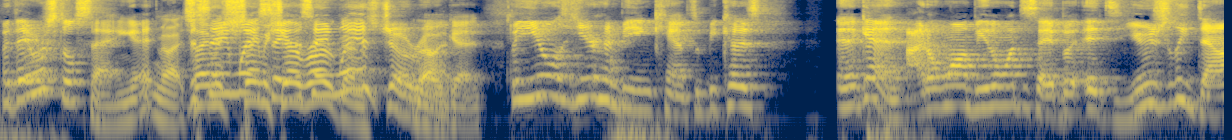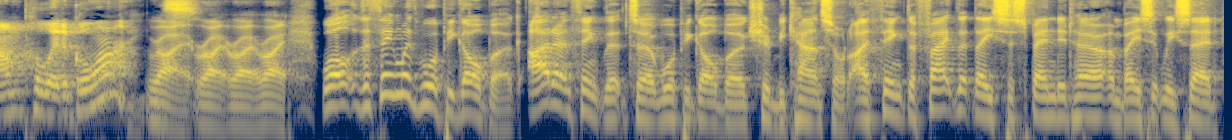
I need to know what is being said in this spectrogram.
but they were still saying it Right. the Same same, as- way, same as Joe the same way as Joe Right. Rogan. But you don't hear him being canceled because. And again, I don't want to be the one to say it, but it's usually down political lines. Right, right, right, right. Well, the thing with Whoopi Goldberg, I don't think that uh, Whoopi Goldberg should be cancelled. I think the fact that they suspended her and basically said,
